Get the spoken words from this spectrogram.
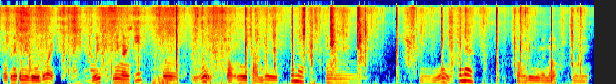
โอ้ตัวนี้ก็มีรูด้วยอุ๊ยนี่ไงเออโอ้สองรูสามรูคนน่ะอืมโอ้คนน่ะสองรูเลยเนาะนี่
